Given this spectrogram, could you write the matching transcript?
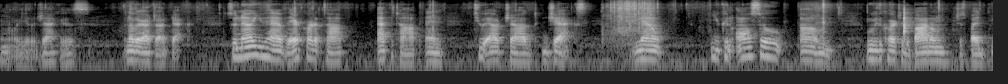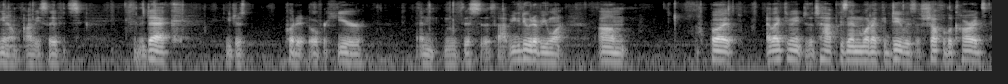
I don't know where the other jack is. Another out jogged jack. So now you have their card at top, at the top, and two out jogged jacks. Now, you can also um, move the card to the bottom just by, you know, obviously if it's in the deck, you just put it over here and move this to the top. You can do whatever you want. Um, but I like to it to the top because then what I could do is shuffle the cards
